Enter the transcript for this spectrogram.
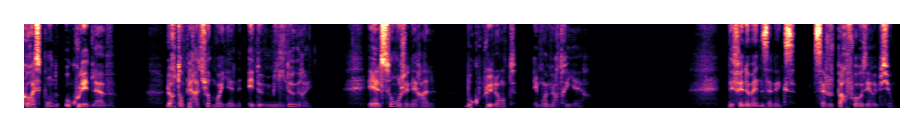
correspondent aux coulées de lave. Leur température moyenne est de 1000 degrés, et elles sont en général beaucoup plus lentes et moins meurtrières. Des phénomènes annexes s'ajoutent parfois aux éruptions,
